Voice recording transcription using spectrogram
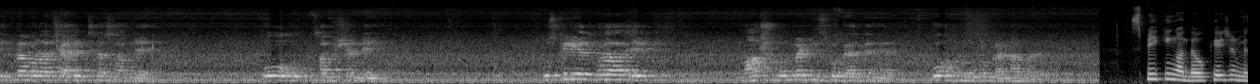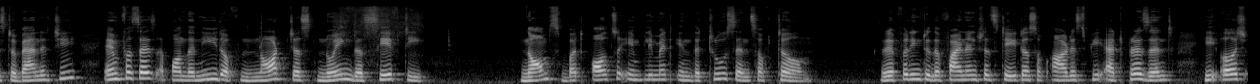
इतना बड़ा चैलेंज का सामने वो सफिशिएंट नहीं उसके लिए थोड़ा एक मार्च मूवमेंट जिसको कहते हैं वो हम लोगों को करना पड़ेगा Speaking on the occasion, Mr. Banerjee emphasized upon the need of not just knowing the safety norms but also implement in the true sense of term. Referring to the financial status of RSP at present, he urged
